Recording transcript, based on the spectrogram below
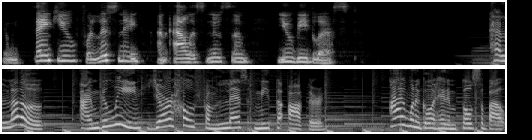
And we thank you for listening. I'm Alice Newsome. You be blessed. Hello, I'm Galeen, your host from Let's Meet the Author. I want to go ahead and boast about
